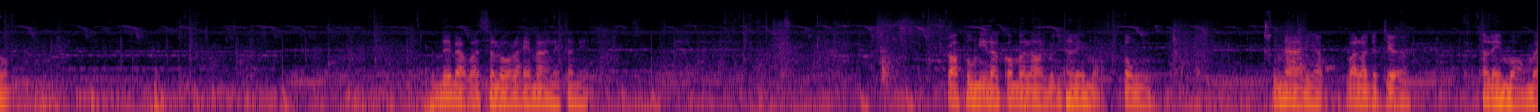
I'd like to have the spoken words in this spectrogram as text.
งบ มันได้แบบว่าสโลไลท์มากเลยตอนนี้ก็พรุ่งนี้เราก็มารอลุ้นทะเลหมอกตรงข้างหน้านี่ครับ ว่าเราจะเจอทะเลหมอกไหม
